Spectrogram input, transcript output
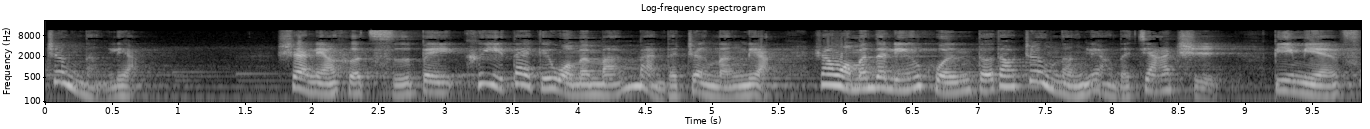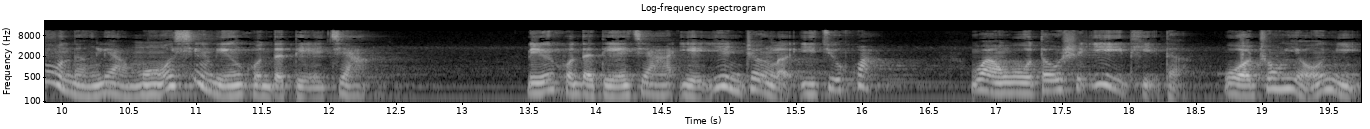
正能量。善良和慈悲可以带给我们满满的正能量，让我们的灵魂得到正能量的加持，避免负能量魔性灵魂的叠加。灵魂的叠加也印证了一句话：万物都是一体的。我中有你，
